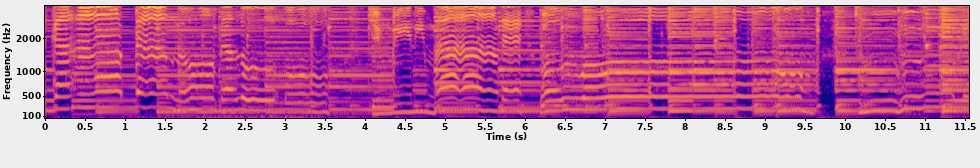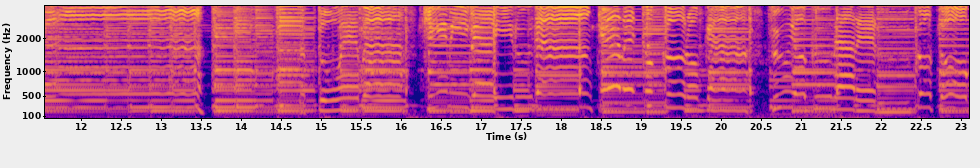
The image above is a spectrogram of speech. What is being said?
なかったのだろう。君にまで追う例えば君がいるだけで心が強くなれること。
